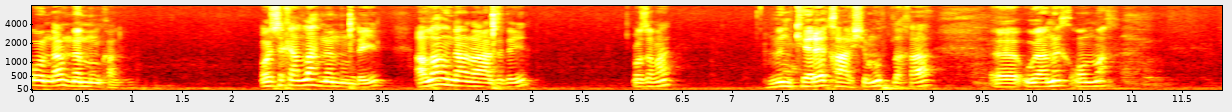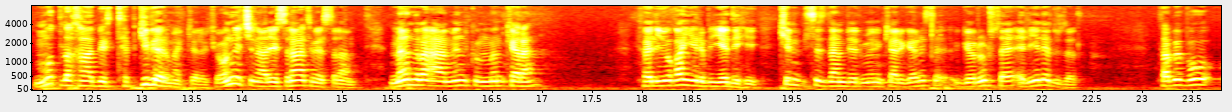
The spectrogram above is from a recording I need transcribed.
ondan memnun kalıyor. Oysa ki Allah memnun değil. Allah ondan razı değil. O zaman münkere karşı mutlaka e, uyanık olmak mutlaka bir tepki vermek gerekiyor. Onun için aleyhissalatü vesselam men ra'a minkum münkeren felyugayir bi yedihi kim sizden bir münker görürse, görürse eliyle düzelt. Tabi bu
